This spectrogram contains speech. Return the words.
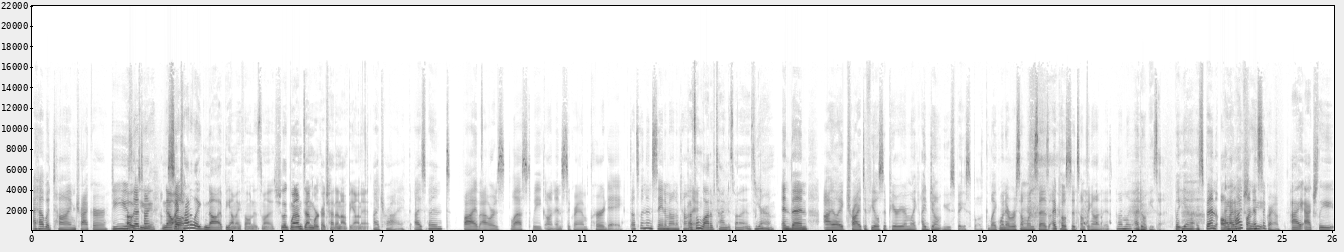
I have a time tracker. Do you use Oh, that do time? you? No, I try to like not be on my phone as much. Like when I'm done work, I try to not be on it. I try. I spent five hours last week on Instagram per day. That's an insane amount of time. That's a lot of time to spend on Instagram. Yeah. And then I like try to feel superior. I'm like, I don't use Facebook. Like whenever someone says I posted something on it, I'm like, I don't use it. But yeah, I spend all I my life on Instagram. I actually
